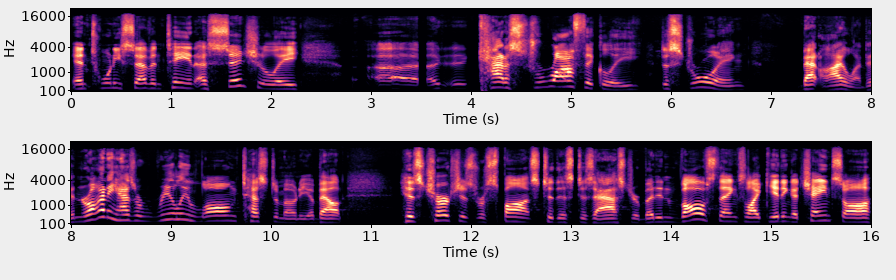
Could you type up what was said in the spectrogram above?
in 2017, essentially uh, catastrophically destroying that island. And Ronnie has a really long testimony about his church's response to this disaster, but it involves things like getting a chainsaw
